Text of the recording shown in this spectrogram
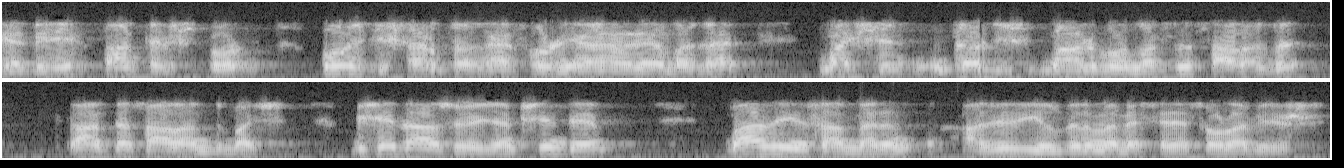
e, değil. Antep Spor bu iki şartla eforu yararlayamadı. Maçın dört iş mağlup olmasını sağladı. Antep sağlandı maç. Bir şey daha söyleyeceğim. Şimdi bazı insanların Aziz Yıldırım'la meselesi olabilir.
